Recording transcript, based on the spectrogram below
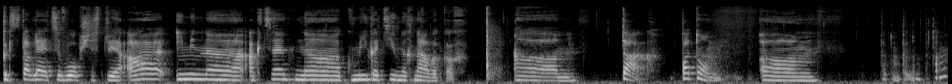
представляется в обществе, а именно акцент на коммуникативных навыках. Так, потом, потом, потом, потом.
